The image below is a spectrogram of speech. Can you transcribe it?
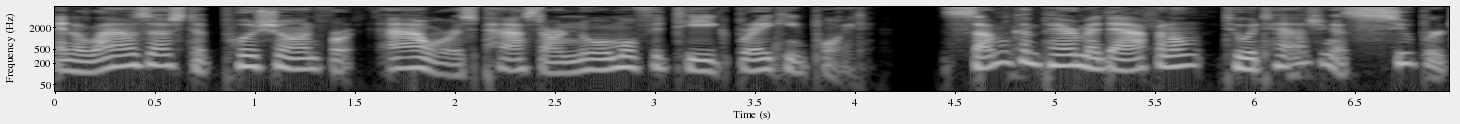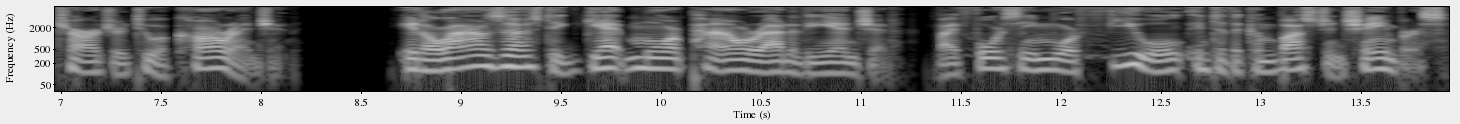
and allows us to push on for hours past our normal fatigue breaking point. Some compare modafinil to attaching a supercharger to a car engine. It allows us to get more power out of the engine by forcing more fuel into the combustion chambers.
